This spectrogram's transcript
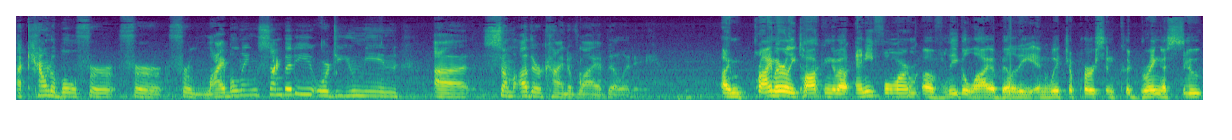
accountable for for for libeling somebody, or do you mean uh, some other kind of liability? I'm primarily talking about any form of legal liability in which a person could bring a suit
